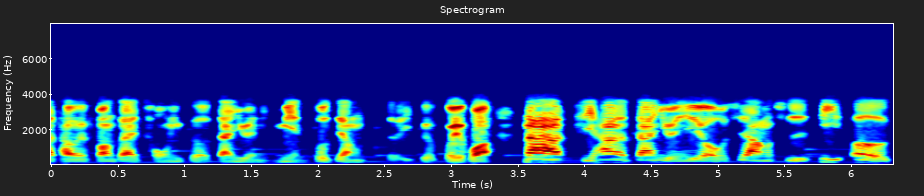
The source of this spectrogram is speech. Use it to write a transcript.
它才会放在同一个单元里面做这样子的一个规划。那其他的单元也有像是第二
